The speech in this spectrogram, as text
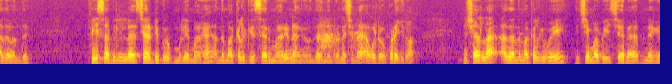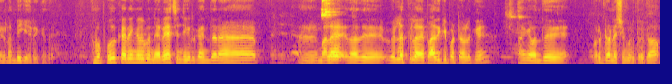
அதை வந்து ஃபீஸ் அபிலில் சேரிட்டி குரூப் மூலியமாக அந்த மக்களுக்கு சேர் மாதிரி நாங்கள் வந்து அந்த டொனேஷனை அவங்கள்ட்ட ஒப்படைக்கிறோம். இன்ஷால்லா அது அந்த மக்களுக்கு போய் நிச்சயமாக போய் சேரும் அப்படின்னு எங்கள் நம்பிக்கை இருக்குது. நம்ம புது காரியங்களுக்கு நிறைய செஞ்சுக்கிட்டு இந்த மழை அதாவது வெள்ளத்தில் பாதிக்கப்பட்டவர்களுக்கு நாங்கள் வந்து ஒரு டொனேஷன் கொடுத்துருக்கோம்.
